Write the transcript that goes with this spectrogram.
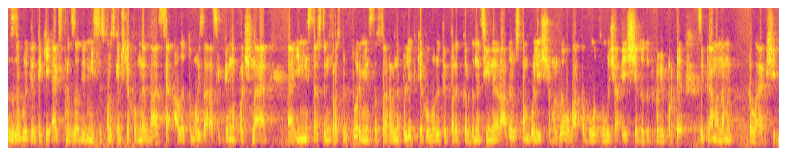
зробити такий експорт за один місяць морським шляхом не вдасться, але тому й зараз активно починає е, і Міністерство інфраструктури, Міністерство аграрної політики говорити перед координаційною радою в Стамбулі, що можливо варто було б залучати ще додаткові порти, зокрема на Миколаївщині.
